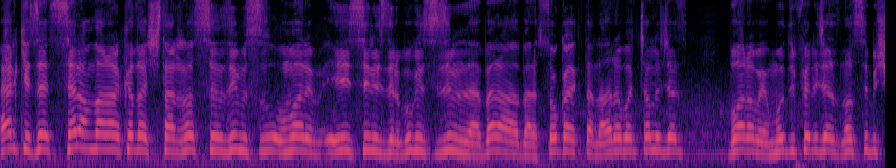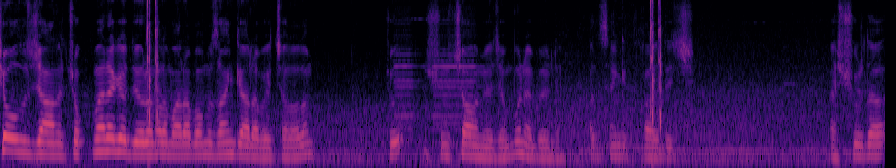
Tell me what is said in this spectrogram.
Herkese selamlar arkadaşlar. Nasılsınız? iyi misiniz? Umarım iyisinizdir. Bugün sizinle beraber sokaktan araba çalacağız. Bu arabayı modifiyeleyeceğiz. Nasıl bir şey olacağını çok merak ediyorum. Bakalım arabamız hangi arabayı çalalım? Şu şunu çalmayacağım. Bu ne böyle? Hadi sen git kardeş. Ha şurada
